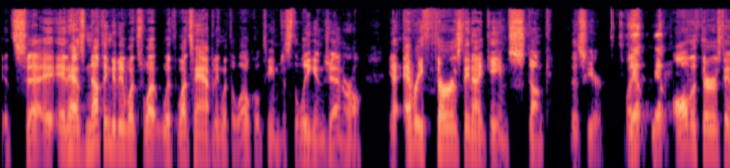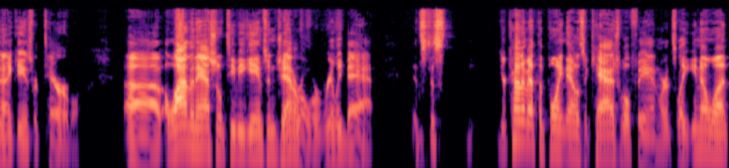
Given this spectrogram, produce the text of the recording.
it's uh, it, it, has nothing to do with what with what's happening with the local team, just the league in general. Yeah, every Thursday night game stunk this year. Like, yep, yep. All the Thursday night games were terrible. Uh, a lot of the national TV games in general were really bad. It's just you're kind of at the point now as a casual fan where it's like, you know what?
